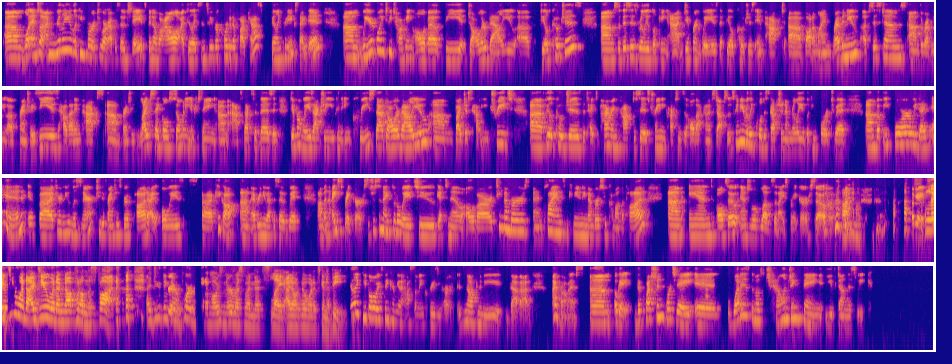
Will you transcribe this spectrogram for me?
um, well, Angela, I'm really looking forward to our episode today. It's been a while. I feel like since we've recorded a podcast, feeling pretty excited. Um, we are going to be talking all about the dollar value of field coaches. Um, so this is really looking at different ways that field coaches impact uh, bottom line revenue of systems, um, the revenue of franchisees, how that impacts um, franchisee life cycles. So many interesting um, aspects of this, and different ways actually you can increase that dollar value um, by just how you treat uh, field coaches, the types of hiring practices, training practices, all that kind of stuff. So it's going to be a really cool discussion. I'm really looking forward to it. Um, but before we dive in, if uh, if you're a new listener to the Franchise Growth Pod, I always uh, kick off um, every new episode with um, an icebreaker. So, it's just a nice little way to get to know all of our team members and clients and community members who come on the pod. Um, and also, Angela loves an icebreaker. So, okay. Well, I do when I do when I'm not put on the spot. I do think True. they're important, but I'm always nervous when it's like I don't know what it's going to be. I feel like people always think I'm going to ask something crazy hard. It's not going to be that bad. I promise. Um, okay, the question for today is what is the most challenging thing you've done this week?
